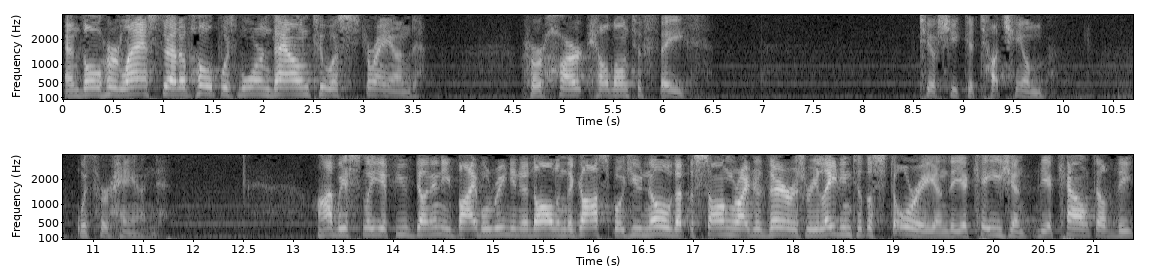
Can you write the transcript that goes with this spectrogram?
And though her last thread of hope was worn down to a strand, her heart held on to faith till she could touch him with her hand. Obviously, if you've done any Bible reading at all in the Gospels, you know that the songwriter there is relating to the story and the occasion, the account of the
